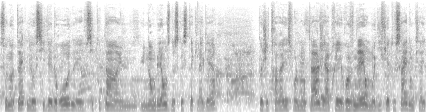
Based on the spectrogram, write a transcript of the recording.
sonothèque mais aussi des drones et aussi toute un- une, ambiance de ce que c'était que la guerre que j'ai travaillé sur le montage et après il revenait, on modifiait tout ça et donc ça a eu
